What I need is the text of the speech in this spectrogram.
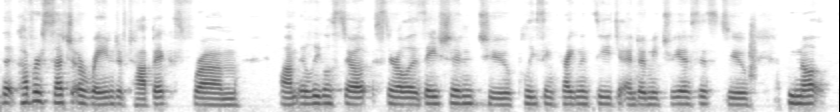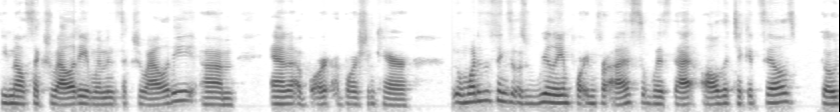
that cover such a range of topics from um, illegal ster- sterilization to policing pregnancy to endometriosis to female, female sexuality and women's sexuality um, and abor- abortion care. And one of the things that was really important for us was that all the ticket sales go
